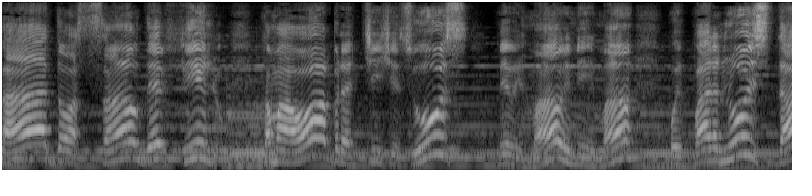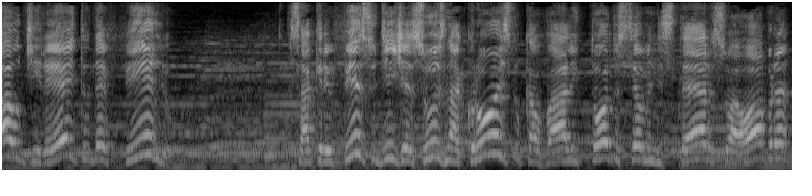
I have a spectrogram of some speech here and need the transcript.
a adoção de filho. Então, a obra de Jesus, meu irmão e minha irmã, foi para nos dar o direito de filho. O sacrifício de Jesus na cruz do Calvário e todo o seu ministério, sua obra,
